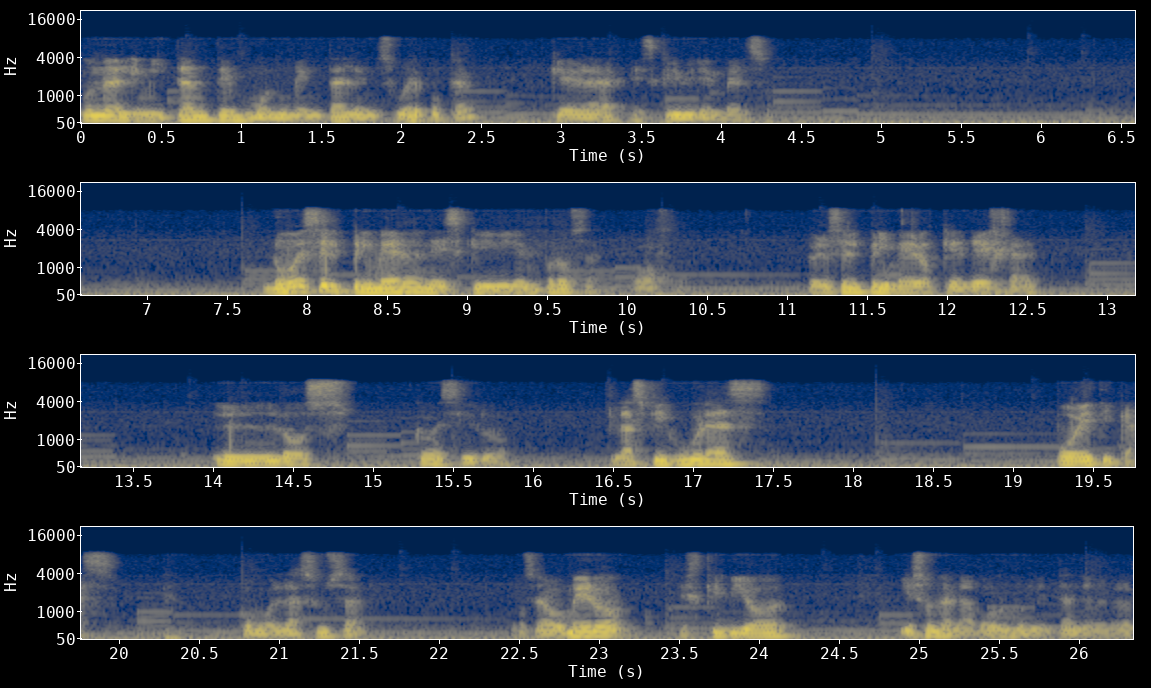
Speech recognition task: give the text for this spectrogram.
una limitante monumental en su época, que era escribir en verso. No es el primero en escribir en prosa, ojo, pero es el primero que deja los, ¿cómo decirlo? Las figuras poéticas, como las usan. O sea, Homero escribió, y es una labor monumental, de verdad.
